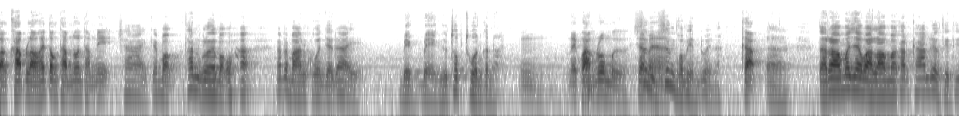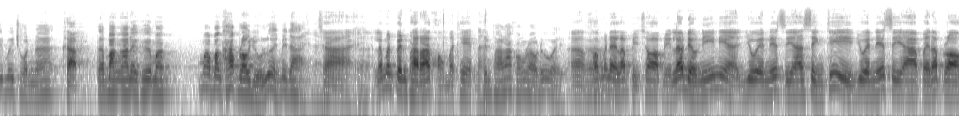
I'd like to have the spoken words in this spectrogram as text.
บังคับเราให้ต้องทำโน่นทำนี่ ใช่แกบอกท่านเลยบอกว่ารัฐบาลควรจะได้เบรกเบรกหรือทบทวนกันหน่อยอืมในความร่วมมือใช่ไหมซึ่งฮะซึ่งผมเห็นด้วยนะครับ อ่า แต่เราไม่ใช่ว่าเรามาคัดค้านเรื่องสิทธิมนุษยชนนะครับ แต่บางงานเนี่ยคือมามาบังคับเราอยู่เรื่อยไม่ได้นะ ใช่ แล้วมันเป็นภาระของประเทศนะเป็นภาระของเราด้วยเออเขาไม่ได้รับผิดชอบนี่ แล้วเดี๋ยวนี้เนี่ย UNSCR สิ่งที่ UNSCR ไปรับรอง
